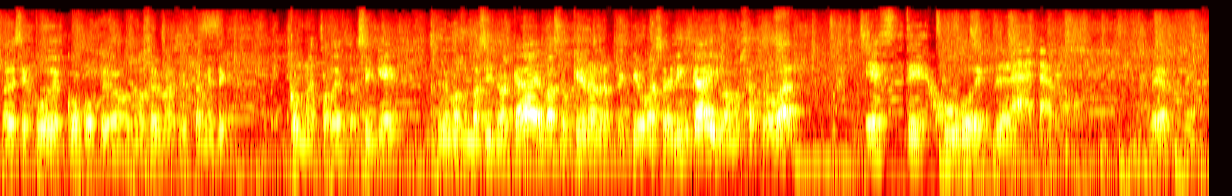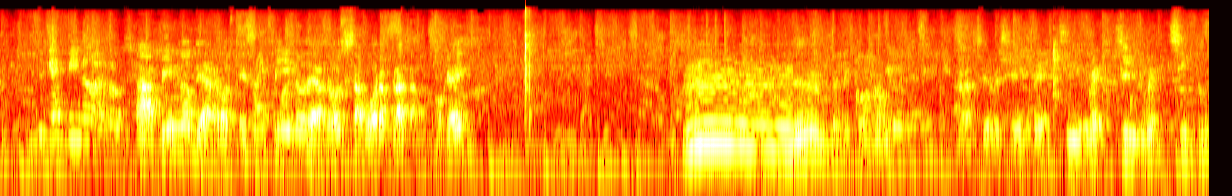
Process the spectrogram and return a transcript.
parece jugo de coco, pero no sabemos exactamente cómo es por dentro. Así que tenemos un vasito acá, el vaso quiero, el respectivo vaso del Inca, y vamos a probar este jugo de plátano. A ver. Dice que es vino de arroz. Ah, vino de arroz. Es vino de arroz sabor a plátano, ¿ok? Mmm. Qué rico, ¿no? A ver, sirve, sirve, sirve, sirve, sirve,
